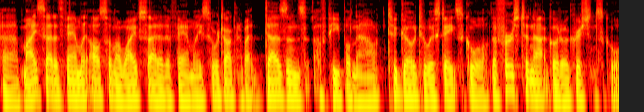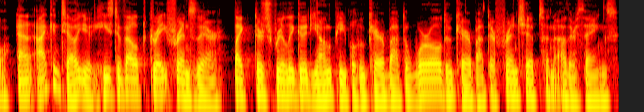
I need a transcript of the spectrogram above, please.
uh, my side of the family, also my wife's side of the family. So we're talking about dozens of people now to go to a state school, the first to not go to a Christian school. And I can tell you, he's developed great friends there. Like there's really good young people who care about the world, who care about their friendships and other things.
